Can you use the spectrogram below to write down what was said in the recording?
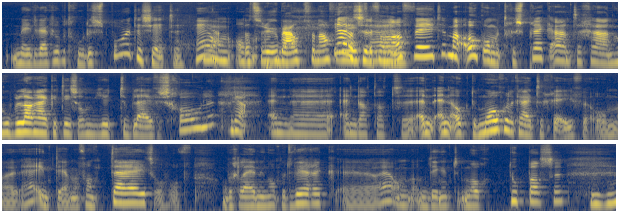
medewerkers op het goede spoor te zetten. Hè? Ja, om, om, dat ze er überhaupt vanaf ja, dat ze er weten vanaf weten, maar ook om het gesprek aan te gaan hoe belangrijk het is om je te blijven scholen. en- Ja, En, eh, en, dat dat, eh, en, en ook de mogelijkheid te geven om hè, in termen van tijd of, of begeleiding op het werk, hè, om, om dingen te mogen toepassen. mhm.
